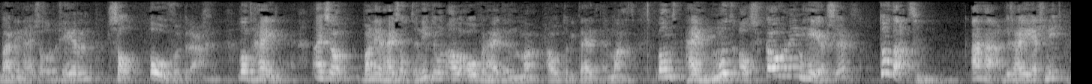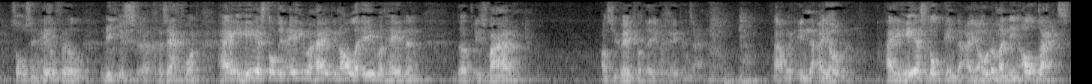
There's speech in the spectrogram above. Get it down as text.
waarin hij zal regeren, zal overdragen. Want hij, hij zal, wanneer hij zal teniet doen alle overheid en autoriteit en macht. Want hij moet als koning heersen totdat. Aha, dus hij heerst niet zoals in heel veel liedjes uh, gezegd wordt. Hij heerst tot in eeuwigheid, in alle eeuwigheden. Dat is waar, als je weet wat eeuwigheden zijn. Namelijk in de Ionen. Hij heerst tot in de Ionen, maar niet altijd.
